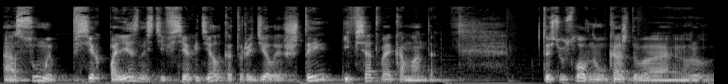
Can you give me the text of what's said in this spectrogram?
а, суммы всех полезностей, всех дел, которые делаешь ты и вся твоя команда. То есть, условно, у каждого э,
